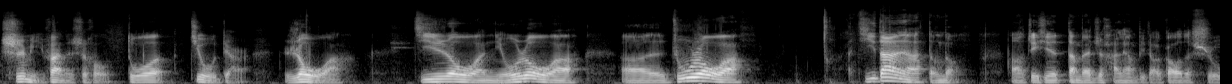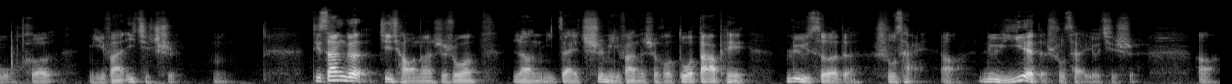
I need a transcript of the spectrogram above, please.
吃米饭的时候多就点肉啊，鸡肉啊，牛肉啊，呃，猪肉啊，鸡蛋啊等等啊，这些蛋白质含量比较高的食物和米饭一起吃。嗯，第三个技巧呢是说，让你在吃米饭的时候多搭配绿色的蔬菜啊，绿叶的蔬菜，尤其是啊。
